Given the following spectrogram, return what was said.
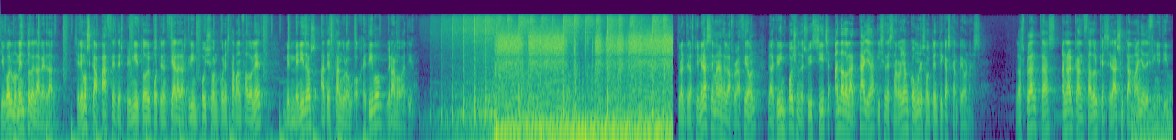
Llegó el momento de la verdad. ¿Seremos capaces de exprimir todo el potencial a las Green Poison con este avanzado LED? Bienvenidos a Test and Grow, objetivo gramo vatio. Durante las primeras semanas de la floración, las Green Poison de Sweet Seeds han dado la talla y se desarrollan como unas auténticas campeonas. Las plantas han alcanzado el que será su tamaño definitivo.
